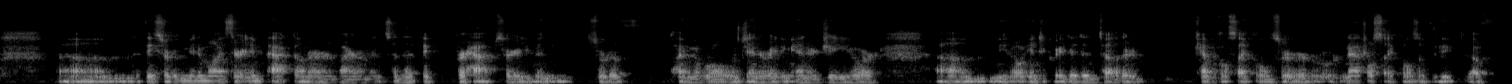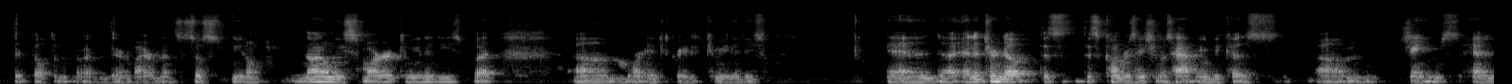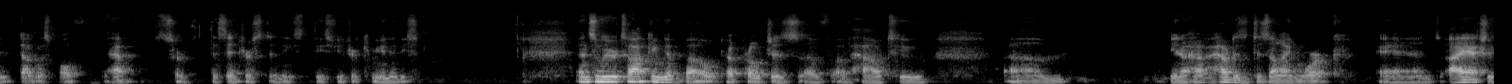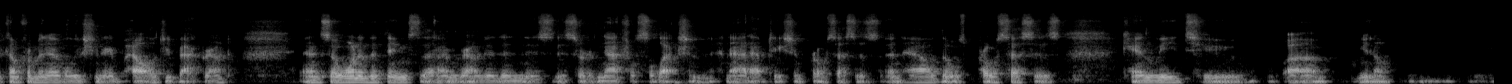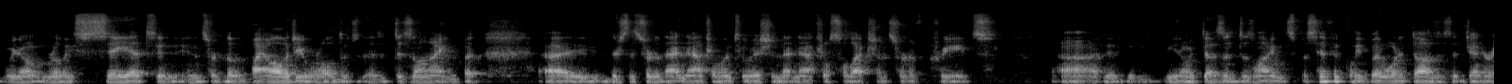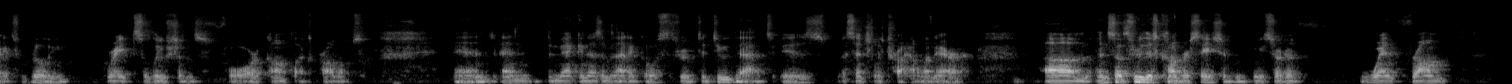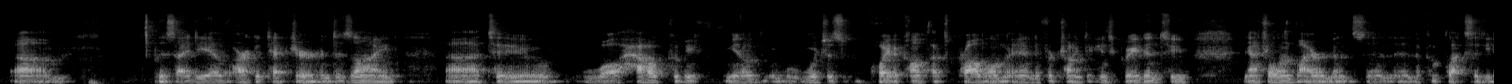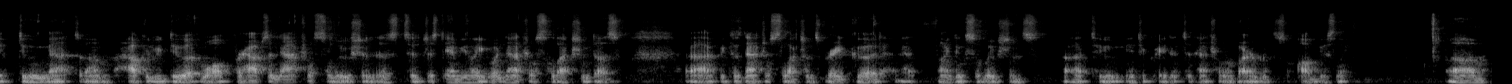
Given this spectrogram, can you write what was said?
um, that they sort of minimize their impact on our environments, and that they perhaps are even sort of playing a role in generating energy or, um, you know, integrated into other chemical cycles or, or, natural cycles of the of their built in, uh, their environments. So you know, not only smarter communities, but um, more integrated communities. And uh, and it turned out this this conversation was happening because um, James and Douglas both have sort of this interest in these these future communities. And so we were talking about approaches of of how to um, you know, how, how does design work? And I actually come from an evolutionary biology background. And so one of the things that I'm grounded in is, is sort of natural selection and adaptation processes and how those processes can lead to, um, you know, we don't really say it in, in sort of the biology world as, design, but uh, there's this sort of that natural intuition, that natural selection sort of creates uh, you know, it doesn't design specifically, but what it does is it generates really great solutions for complex problems. And, and the mechanism that it goes through to do that is essentially trial and error. Um, and so through this conversation, we sort of went from um, this idea of architecture and design uh, to well, how could we, you know, which is quite a complex problem. And if we're trying to integrate into natural environments and, and the complexity of doing that, um, how could we do it? Well, perhaps a natural solution is to just emulate what natural selection does, uh, because natural selection is very good at finding solutions uh, to integrate into natural environments, obviously. Um,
